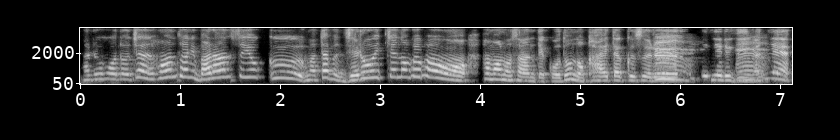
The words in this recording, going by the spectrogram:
なるほど。じゃあ本当にバランスよく、まあ多分01の部分を浜野さんってこうどんどん開拓するエうんネルギーがね、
